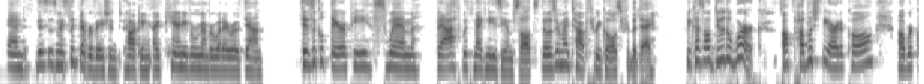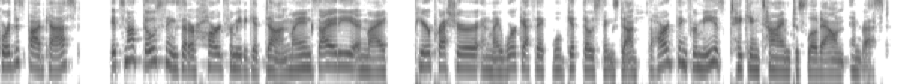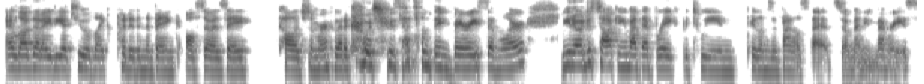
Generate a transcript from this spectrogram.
And this is my sleep deprivation talking. I can't even remember what I wrote down physical therapy, swim, bath with magnesium salts. Those are my top three goals for the day because I'll do the work. I'll publish the article, I'll record this podcast. It's not those things that are hard for me to get done. My anxiety and my peer pressure and my work ethic will get those things done. The hard thing for me is taking time to slow down and rest. I love that idea too of like put it in the bank also as a college swimmer who had a coach who said something very similar, you know, just talking about that break between prelims and finals. I had so many memories.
